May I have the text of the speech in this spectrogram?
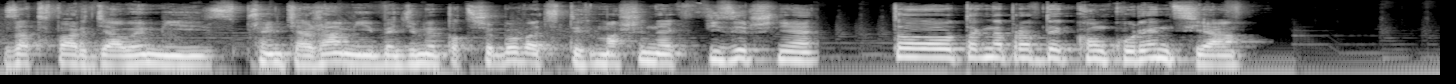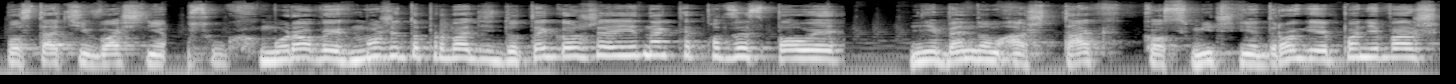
zatwardziałymi sprzęciarzami i będziemy potrzebować tych maszynek fizycznie, to tak naprawdę konkurencja w postaci właśnie usług chmurowych może doprowadzić do tego, że jednak te podzespoły nie będą aż tak kosmicznie drogie, ponieważ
